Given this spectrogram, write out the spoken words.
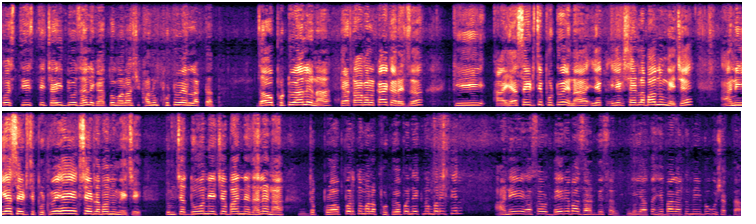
पस्तीस ते चाळीस दिवस झाले का तुम्हाला असे खालून फुटवे यायला लागतात. जेव्हा फुटवे आले ना त्या टायमाला काय करायचं की ह्या साईडचे फुटवे ना एक एक साईडला बांधून घ्यायचे आणि या साईडचे फुटवे हे एक साईडला बांधून घ्यायचे. तुमच्या दोन याच्या बांधण्या झाल्या ना तर प्रॉपर तुम्हाला फुटवे पण एक नंबर येतील आणि असं डेरेबा झाड दिसल. की आता हे बघा तुम्ही बघू शकता.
